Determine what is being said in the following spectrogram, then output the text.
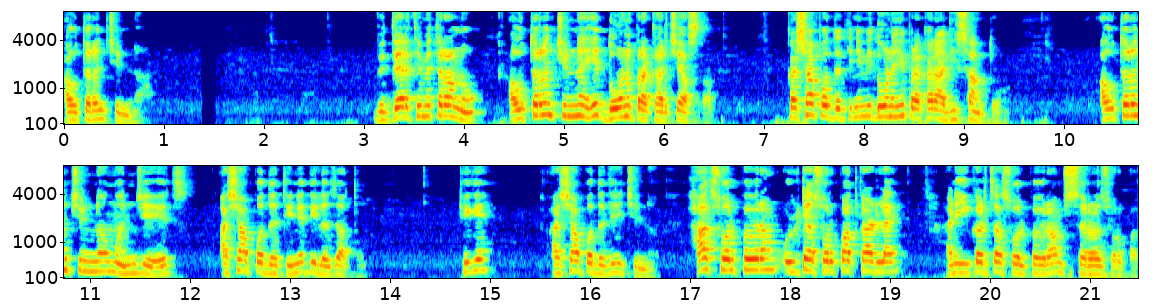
अवतरण चिन्ह. विद्यार्थी मित्रांनो अवतरण चिन्ह हे दोन प्रकारचे असतात. कशा पद्धतीने? मी दोनही प्रकार आधी सांगतो. अवतरण चिन्ह म्हणजेच अशा पद्धतीने दिलं जातं. ठीक आहे? अशा पद्धतीने चिन्ह. हा स्वल्पविराम उलट्या स्वरूपात काढला आहे आणि इकडचा स्वल्पविराम सरळ स्वरूपात.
